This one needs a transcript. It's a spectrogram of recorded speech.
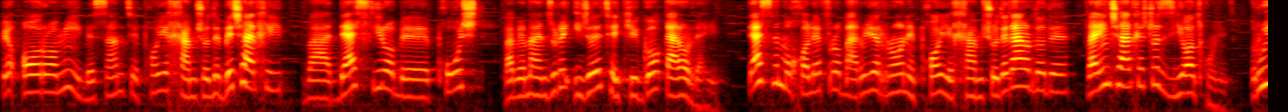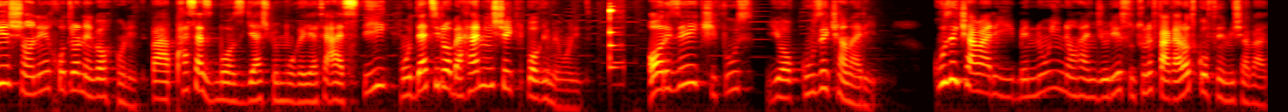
به آرامی به سمت پای خم شده بچرخید و دستی را به پشت و به منظور ایجاد تکیهگاه قرار دهید. دست مخالف را بر روی ران پای خم شده قرار داده و این چرخش را زیاد کنید. روی شانه خود را نگاه کنید و پس از بازگشت به موقعیت اصلی مدتی را به همین شکل باقی بمانید. آرزه کیفوس یا قوز کمری. قوز کمری به نوعی ناهنجاری ستون فقرات گفته می شود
